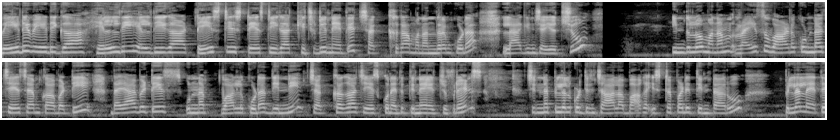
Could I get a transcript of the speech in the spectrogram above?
వేడి వేడిగా హెల్దీ హెల్దీగా టేస్టీ టేస్టీగా కిచిడీని అయితే చక్కగా మనందరం కూడా లాగించేయచ్చు. ఇందులో మనం రైస్ వాడకుండా చేసాం కాబట్టి డయాబెటీస్ ఉన్న వాళ్ళు కూడా దీన్ని చక్కగా చేసుకుని అయితే తినేయచ్చు ఫ్రెండ్స్. చిన్నపిల్లలు కూడా దీన్ని చాలా బాగా ఇష్టపడి తింటారు. పిల్లలైతే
